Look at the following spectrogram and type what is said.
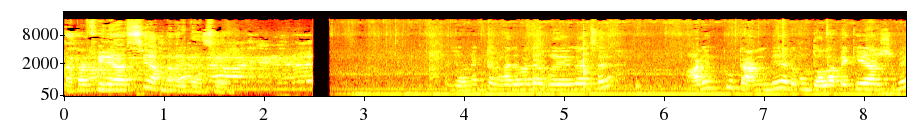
তারপর ফিরে আসছি আপনাদের কাছে। অনেকটা ভাজা ভাজা হয়ে গেছে। আর একটু টানবে, এরকম দলা পেকে আসবে।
